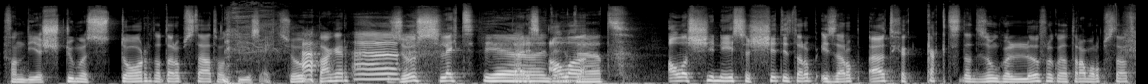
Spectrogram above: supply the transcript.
van die stoeme store dat daarop staat, want die is echt zo bagger, zo slecht. Ja, daar is inderdaad. alle alle Chinese shit is daarop, is daarop uitgekakt. Dat is ongelooflijk wat er allemaal op staat.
